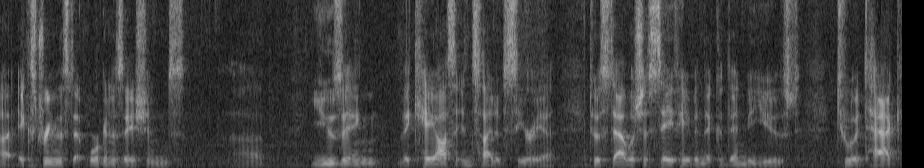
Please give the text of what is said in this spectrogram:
uh, extremist organizations using the chaos inside of Syria to establish a safe haven that could then be used to attack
